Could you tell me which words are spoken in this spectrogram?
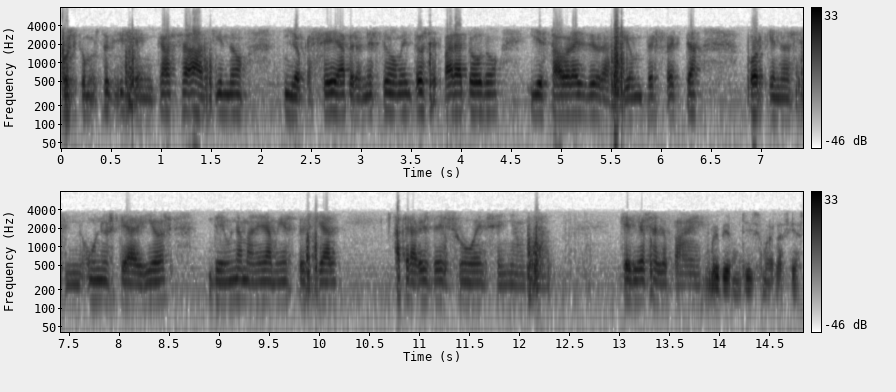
pues como usted dice, en casa, haciendo lo que sea, pero en este momento se para todo y esta hora es de oración perfecta porque nos une usted a Dios de una manera muy especial a través de su enseñanza. Que Dios se lo pague. Muy bien, muchísimas gracias.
